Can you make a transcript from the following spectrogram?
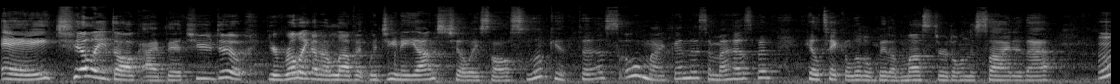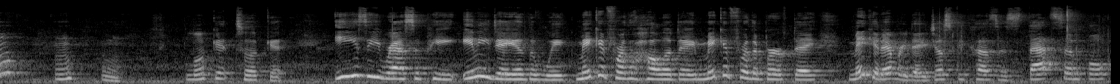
a chili dog. I bet you do. You're really going to love it with Gina Young's chili sauce. Look at this. Oh my goodness. And my husband, he'll take a little bit of mustard on the side of that. Mm, mm, mm. Look it, took it easy recipe any day of the week. Make it for the holiday, make it for the birthday, make it every day just because it's that simple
